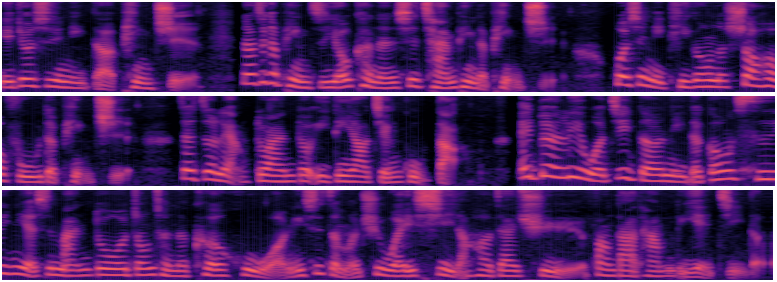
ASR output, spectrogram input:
也就是你的品质。那这个品质有可能是产品的品质，或是你提供的售后服务的品质，在这两端都一定要兼顾到。哎，对，丽，我记得你的公司你也是蛮多忠诚的客户哦，你是怎么去维系，然后再去放大他们的业绩的？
